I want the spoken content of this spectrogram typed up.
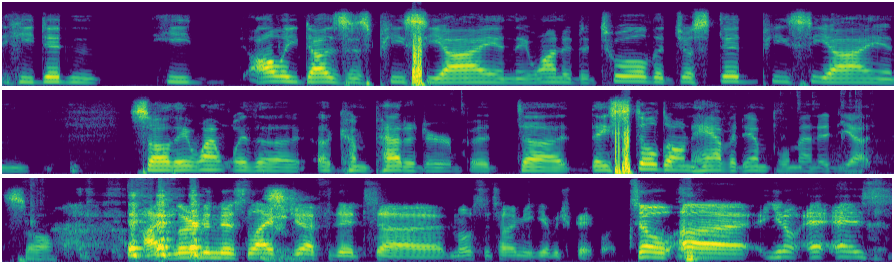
he didn't. He all he does is PCI, and they wanted a tool that just did PCI, and so they went with a, a competitor, but uh, they still don't have it implemented yet. So I've learned in this life, Jeff, that uh, most of the time you get what you pay for. So uh, you know, as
